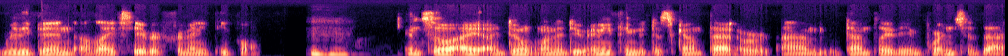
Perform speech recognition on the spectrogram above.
really been a lifesaver for many people. Mm-hmm. And so I, I, don't want to do anything to discount that or um, downplay the importance of that.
